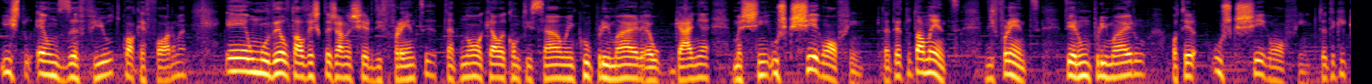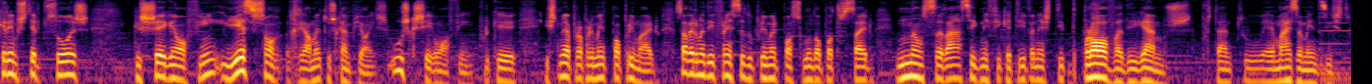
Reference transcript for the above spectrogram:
isto é um desafio, de qualquer forma. É um modelo talvez que esteja a nascer diferente, portanto, não aquela competição em que o primeiro é o que ganha, mas sim os que chegam ao fim. Portanto, é totalmente diferente ter um primeiro ou ter os que chegam ao fim. Portanto, aqui queremos ter pessoas que cheguem ao fim e esses são realmente os campeões, os que chegam ao fim, porque isto não é propriamente para o primeiro. Se houver uma diferença do primeiro para o segundo ou para o terceiro, não será significativa neste tipo de prova, digamos. Portanto, é mais ou menos isto.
